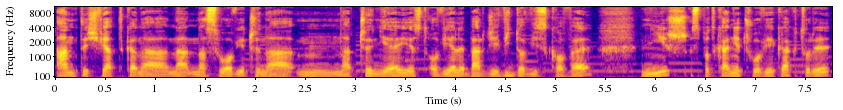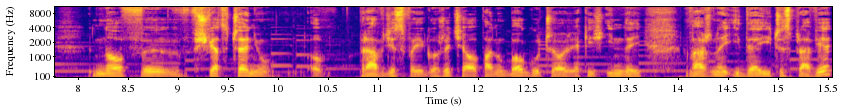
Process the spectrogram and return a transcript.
antyświadka na, na, na słowie czy na, mm, na czynie jest o wiele bardziej widowiskowe niż spotkanie człowieka, który no, w, w świadczeniu prawdzie swojego życia, o Panu Bogu, czy o jakiejś innej ważnej idei czy sprawie,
